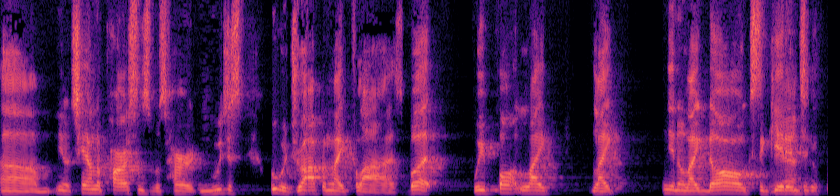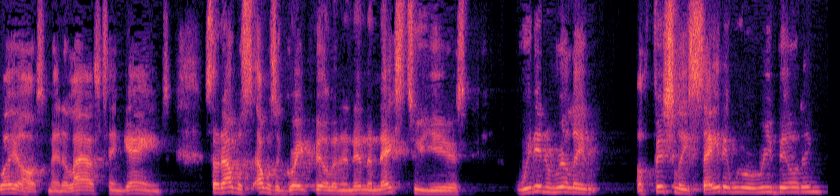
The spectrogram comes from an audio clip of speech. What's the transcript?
Mm. Um, you know, Chandler Parsons was hurt, and we just we were dropping like flies. But we fought like like you know, like dogs to get yeah. into the playoffs, man, the last 10 games. So that was that was a great feeling. And then the next two years, we didn't really officially say that we were rebuilding,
